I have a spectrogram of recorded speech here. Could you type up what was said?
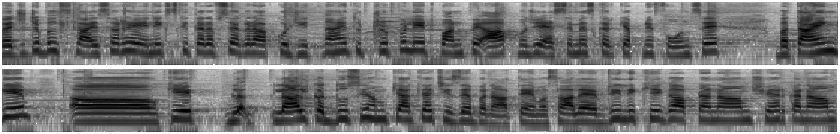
वेजिटेबल स्लाइसर है इनिक्स की तरफ़ से अगर आपको जीतना है तो ट्रिपल एट वन पे आप मुझे एसएमएस करके अपने फ़ोन से बताएँगे कि लाल कद्दू से हम क्या क्या चीज़ें बनाते हैं। मसाला एवरी लिखिएगा अपना नाम, शहर का नाम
